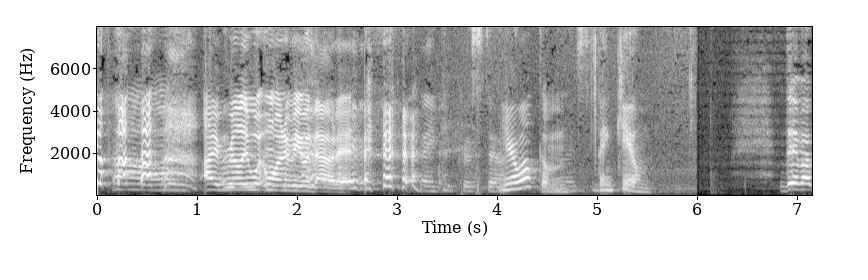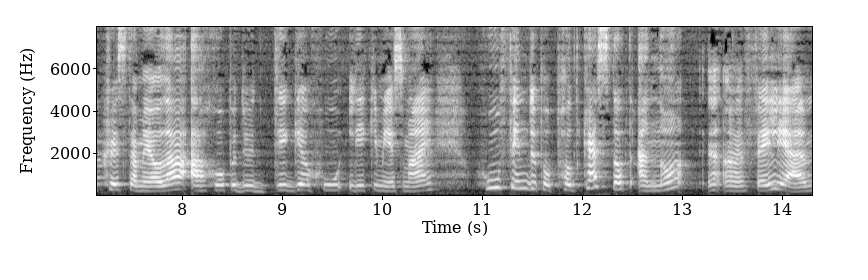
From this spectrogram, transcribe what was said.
I really wouldn't want to be without it. Thank you, Krista. You're welcome. Thank you. Det var Krista Meola. Jeg håper du digger hun like mye som meg. Hun finner du på podcast.no. Uh, feil igjen.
